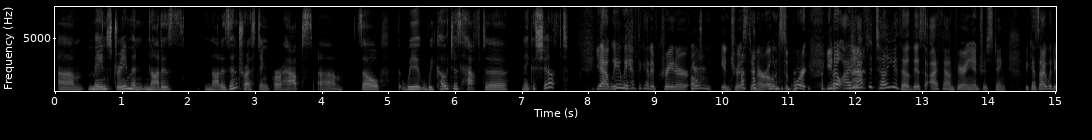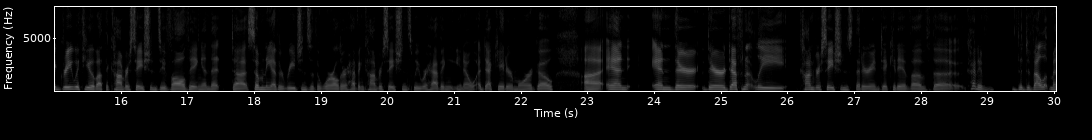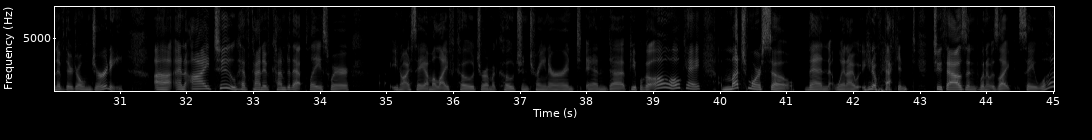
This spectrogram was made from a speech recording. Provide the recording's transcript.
um, mainstream and not as not as interesting perhaps um, so we we coaches have to make a shift Yeah, we, we have to kind of create our own interest and our own support. You know, I have to tell you, though, this I found very interesting because I would agree with you about the conversations evolving and that uh, so many other regions of the world are having conversations we were having, you know, a decade or more ago. Uh, and and they're they're definitely conversations that are indicative of the kind of the development of their own journey. Uh, and I too have kind of come to that place where you know, I say I'm a life coach or I'm a coach and trainer, and and uh, people go, oh, okay, much more so than when I, you know, back in 2000 when it was like, say what?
